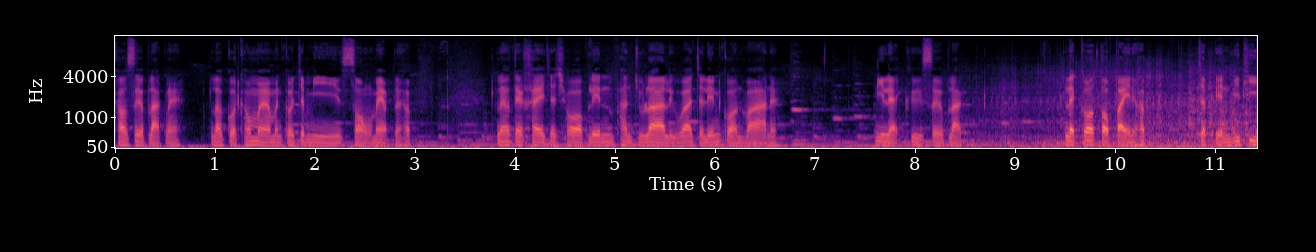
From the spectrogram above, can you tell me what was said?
เข้าเซิร์ฟหลักนะ เรากดเข้ามามันก็จะมี 2 แมปนะครับ แล้วแต่ใครจะชอบเล่นพันจุฬาหรือว่าจะเล่นก่อนวานะ นี่แหละคือเซิร์ฟหลัก และก็ต่อไปนะครับ จะเป็นวิธี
